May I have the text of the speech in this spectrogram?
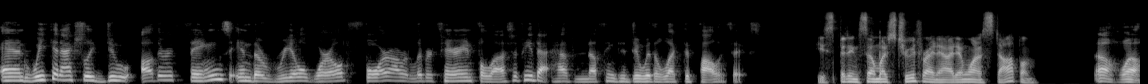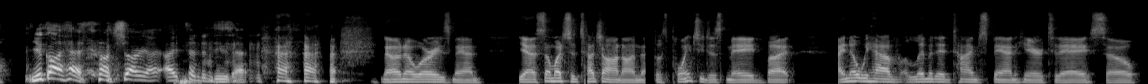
and we can actually do other things in the real world for our libertarian philosophy that have nothing to do with elective politics He's spitting so much truth right now. I didn't want to stop him. oh well you go ahead i'm sorry i, I tend to do that no, no worries, man. Yeah, so much to touch on on those points you just made, but I know we have a limited time span here today. So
